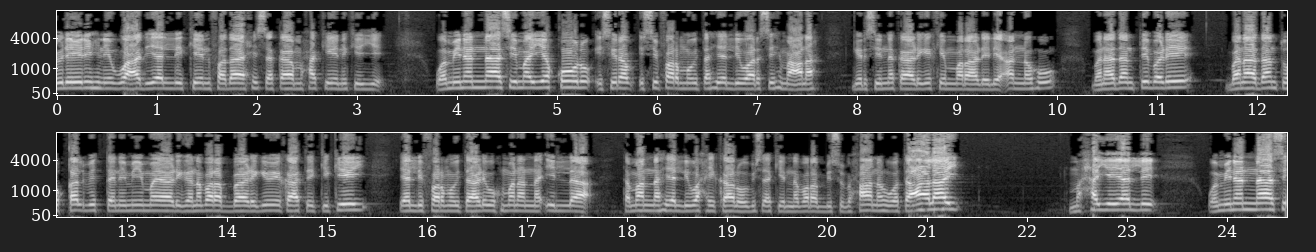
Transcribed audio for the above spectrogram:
حلينهن وعد يلي كين فداحي سكام حكينك ومن الناس من يقول اسفر موته يلي وارسه معنا gersina kaadhige ken maraadhe liannahu banadanti badhe banadantu qalbittanimi mayaadhiganaba rabbaadhigewe kaatekkikey yalli farmoytaadhi wukmananna ila tamanah yalli waxi kaalobisakinnaba rabbi subxaanahu watacaalay maxaye yalli ومن الناس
